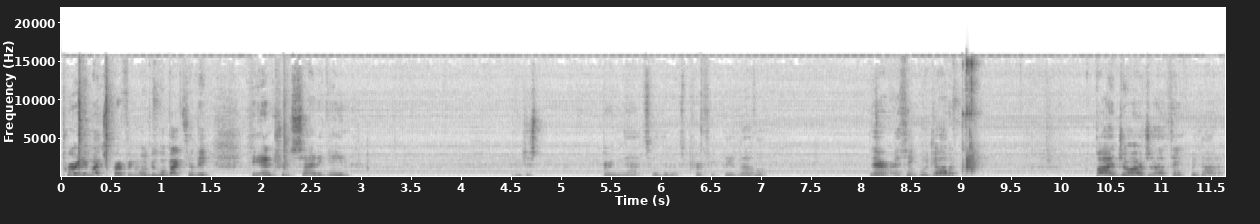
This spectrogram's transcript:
Pretty much perfect. We'll go back to the, the entrance side again. And just bring that so that it's perfectly level. There, I think we got it. By George, I think we got it.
